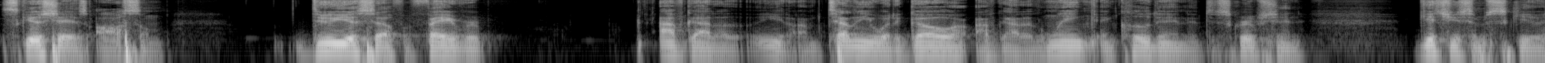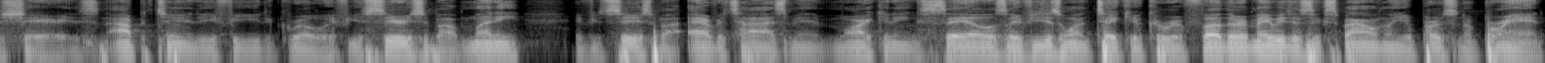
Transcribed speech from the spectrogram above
Skillshare is awesome. Do yourself a favor. I've got a, you know, I'm telling you where to go. I've got a link included in the description. Get you some Skillshare. It's an opportunity for you to grow. If you're serious about money, if you're serious about advertisement, marketing, sales, or if you just want to take your career further, maybe just expound on your personal brand.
